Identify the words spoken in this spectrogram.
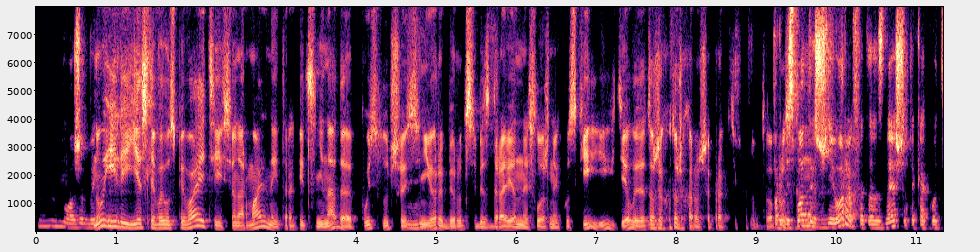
Ну, может быть. Ну, да. или если вы успеваете, и все нормально, и торопиться не надо, пусть лучше mm-hmm. сеньоры берут себе здоровенные сложные куски и их делают. Это тоже, тоже хорошая практика. Тут про бесплатных кому... джуниоров, это, знаешь, это как вот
